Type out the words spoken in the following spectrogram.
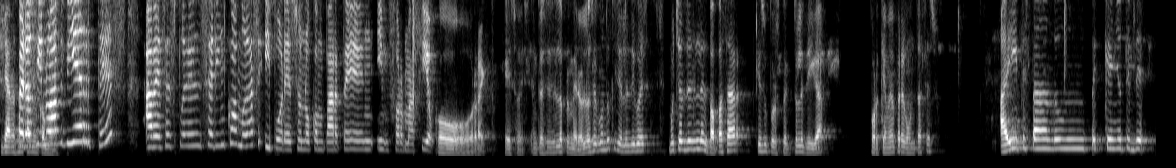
Pero si no adviertes, a veces pueden ser incómodas y por eso no comparten información. Correcto, eso es. Entonces es lo primero. Lo segundo que yo les digo es, muchas veces les va a pasar que su prospecto les diga, ¿por qué me preguntas eso? Ahí te está dando un pequeño tip de,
